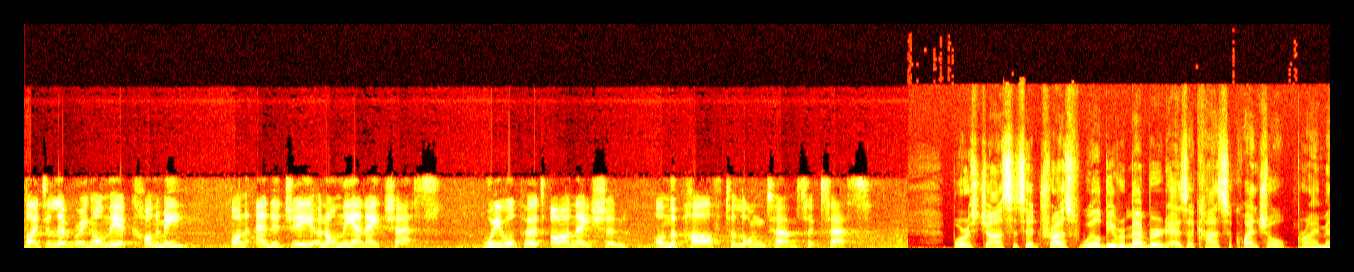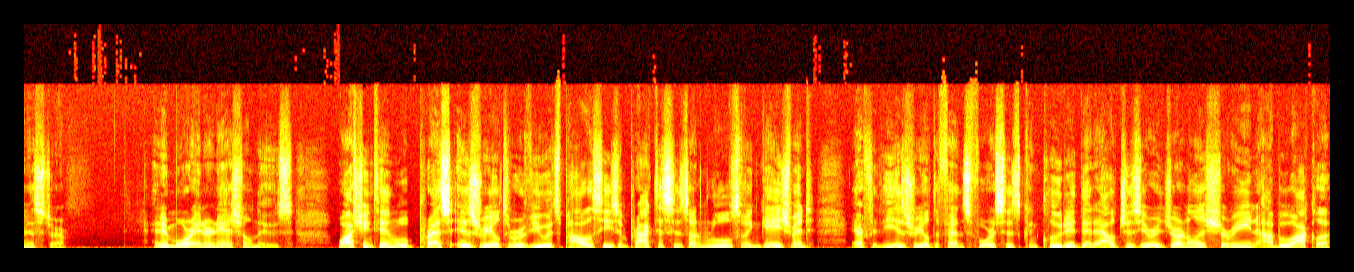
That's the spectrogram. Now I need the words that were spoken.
By delivering on the economy, on energy and on the NHS, we will put our nation on the path to long term success. Boris Johnson said Truss will be remembered as a consequential prime minister. And in more international news, Washington will press Israel to review its policies and practices on rules of engagement after the Israel Defense Forces concluded that Al Jazeera journalist Shireen Abu Akleh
